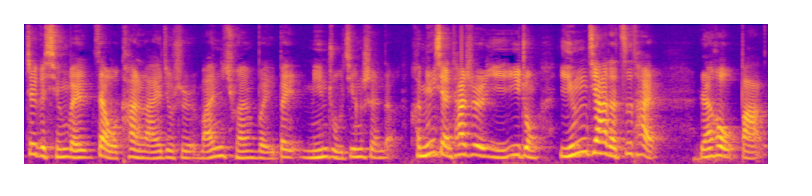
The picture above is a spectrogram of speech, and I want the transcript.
这个行为在我看来就是完全违背民主精神的。很明显，他是以一种赢家的姿态，然后把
